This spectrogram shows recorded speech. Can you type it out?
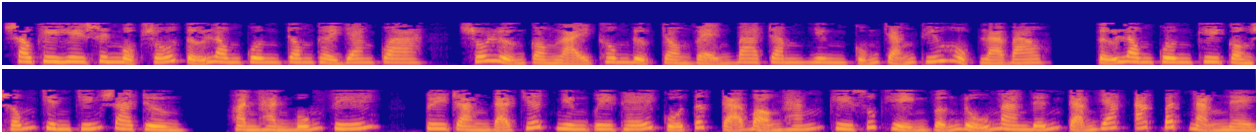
Sau khi hy sinh một số tử Long quân trong thời gian qua, số lượng còn lại không được tròn vẹn 300 nhưng cũng chẳng thiếu hụt là bao. Tử Long quân khi còn sống chinh chiến xa trường, hoành hành bốn phía, tuy rằng đã chết nhưng uy thế của tất cả bọn hắn khi xuất hiện vẫn đủ mang đến cảm giác áp bách nặng nề.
